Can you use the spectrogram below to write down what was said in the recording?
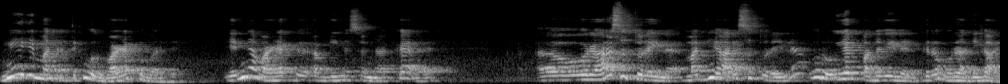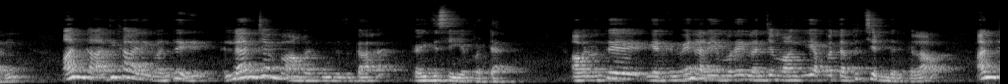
நீதிமன்றத்துக்கு ஒரு வழக்கு வருது. என்ன வழக்கு அப்படின்னு சொன்னாக்க ஒரு அரசு துறையில் மத்திய அரசு துறையில் ஒரு உயர் பதவியில் இருக்கிற ஒரு அதிகாரி. அந்த அதிகாரி வந்து லஞ்சம் வாங்குறதுக்காக கைது செய்யப்பட்டார். அவர் வந்து ஏற்கனவே நிறைய முறை லஞ்சம் வாங்கி அப்போ தப்பிச்சிருந்திருக்கலாம். அந்த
